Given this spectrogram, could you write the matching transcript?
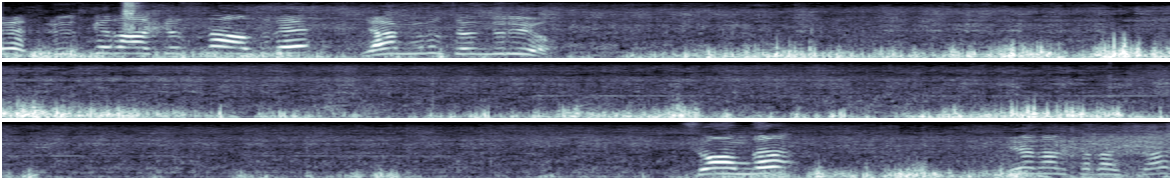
Evet rüzgarı arkasına aldı ve yangını söndürüyor. Şu anda diğer arkadaşlar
